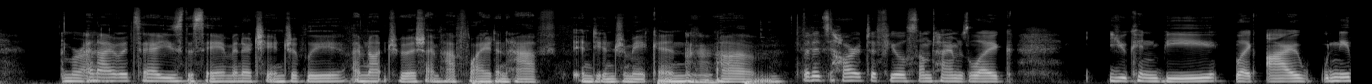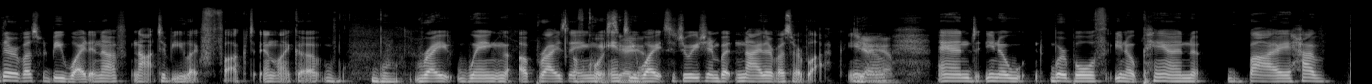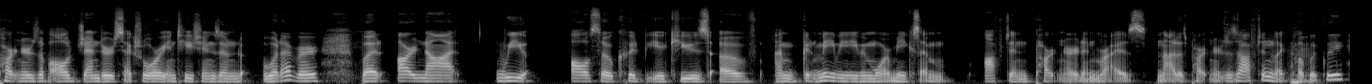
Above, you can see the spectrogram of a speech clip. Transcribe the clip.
And Mariah. And I would say I use the same interchangeably. I'm not Jewish. I'm half white and half Indian Jamaican. Mm-hmm. Um, But it's hard to feel sometimes like you can be like I neither of us would be white enough not to be like fucked in like a right wing uprising course, yeah, yeah. anti-white situation but neither of us are black you Yeah, know yeah. and you know we're both you know pan bi have partners of all genders sexual orientations and whatever but are not we also could be accused of i'm gonna maybe even more me because i'm often partnered and mariah's not as partnered as often like mm-hmm. publicly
